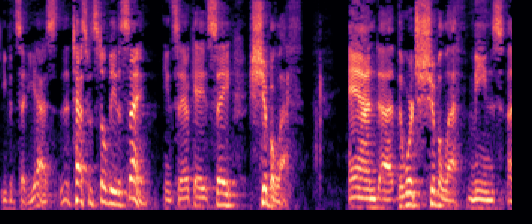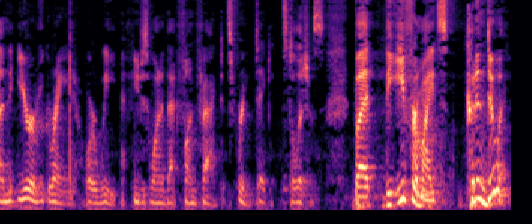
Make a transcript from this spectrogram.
even said yes, the test would still be the same. He'd say, okay, say Shibboleth. And uh, the word shibboleth means an ear of grain or wheat. If you just wanted that fun fact, it's free. Take it. It's delicious. But the Ephraimites couldn't do it.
